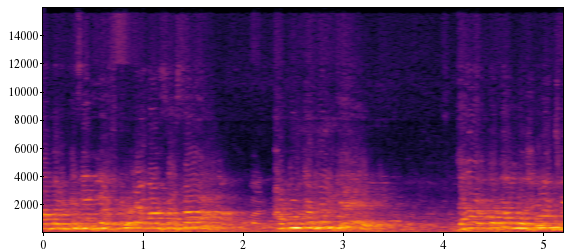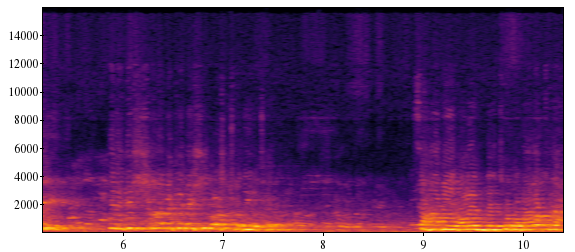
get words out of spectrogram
আমিরকে জিজ্ঞেস করে আমার চাচা আবু জাহেলকে যার কথা আমরা শুনেছি তিনি বিশ্বনবীকে বেশি কষ্ট দিয়েছেন সাহাবি বলেন যে ছোট বালকরা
